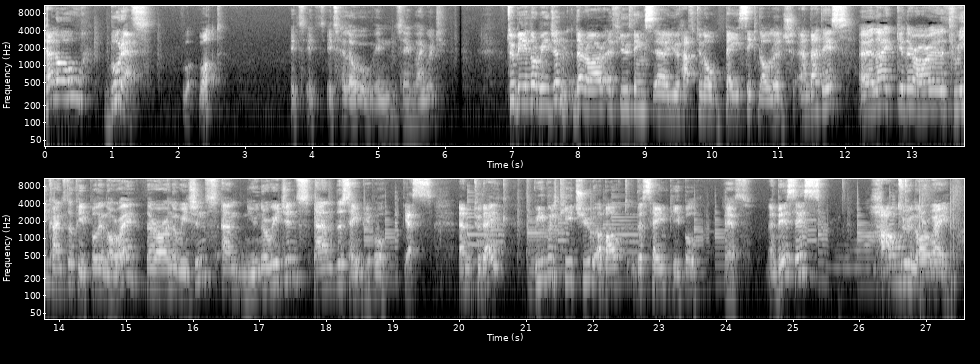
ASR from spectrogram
Hello! Bures! What? It's, it's, it's hello in the same language. To be Norwegian, there are a few things uh, you have to know basic knowledge, and that is Uh, like there are three kinds of people in Norway. There are Norwegians and new Norwegians and the same people. yes. And today we will teach you about the same people. Yes. And this is How to Norway. Tatt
